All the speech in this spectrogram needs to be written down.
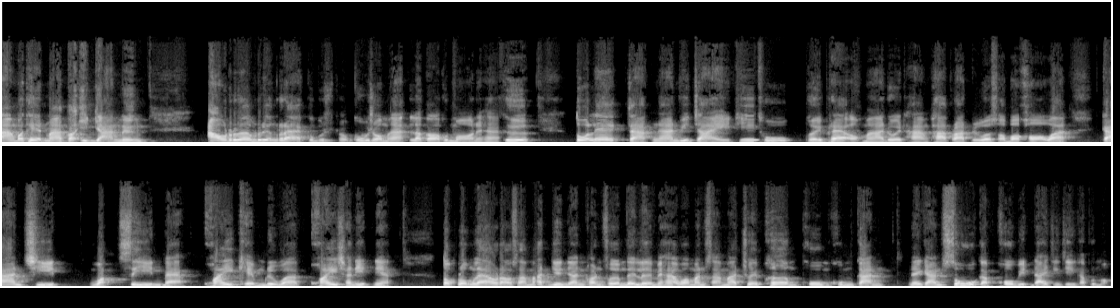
ต่างประเทศมาก็อีกอย่างหนึ่งเอาเริ่มเรื่องแรกคุณผู้คุณผู้ชมฮะแล้วก็คุณหมอนะฮะคือ ตัวเลขจากงานวิจัยที่ถูกเผยแพร่ออกมาโดยทางภาครัฐ หรือว่าสบคว่า การฉีดวัคซีนแบบไขว้เข็มหรือว่าไขว้ชนิดเนี่ยตกลงแล้วเราสามารถยืนยัน confirm ได้เลยไหมฮะว่ามันสามารถช่วยเพิ่มภูมิคุ้มกันในการสู้กับโควิดได้จริง ๆ ครับคุณหมอ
